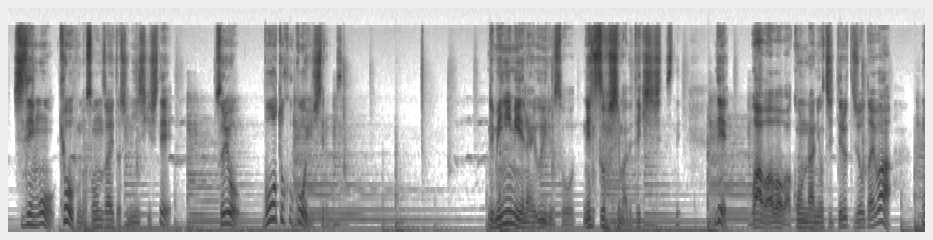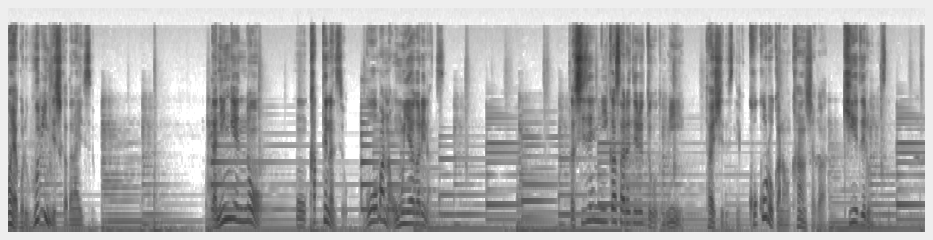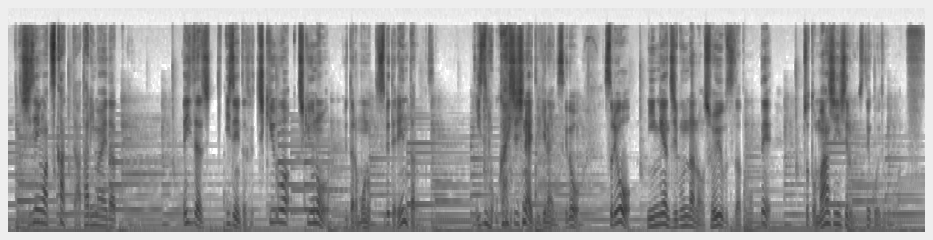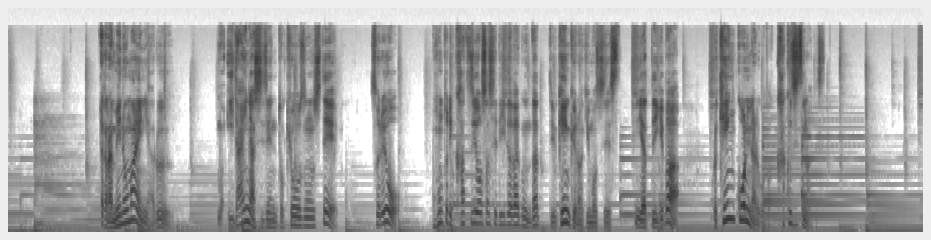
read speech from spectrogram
自然を恐怖の存在として認識して、それを冒涜行為してるんです。で、目に見えないウイルスを捏造してまで敵視してですね。で、わーわーわーわー混乱に陥ってるって状態は、もはやこれ不憫で仕方ないですよ。だから人間のもう勝手なんですよ。傲慢な思い上がりなんです。だ自然に生かされてるってことに対してですね、心からの感謝が消えてるんですね。自然は使って当たり前だって。以前言ったんですけど、地球は、地球の言ったらものって全てレンタルなんです。いずれお返ししないといけないんですけど、それを人間は自分らの所有物だと思って、ちょっと慢心してるんですね、こういうところは。だから目の前にある偉大な自然と共存して、それを本当に活用させていただくんだっていう謙虚な気持ちです。やっていけば、これ健康になることは確実なんです。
